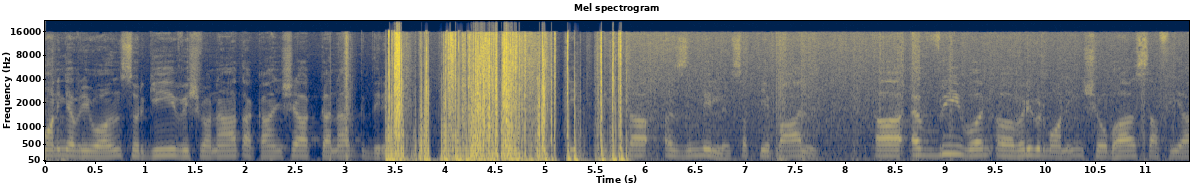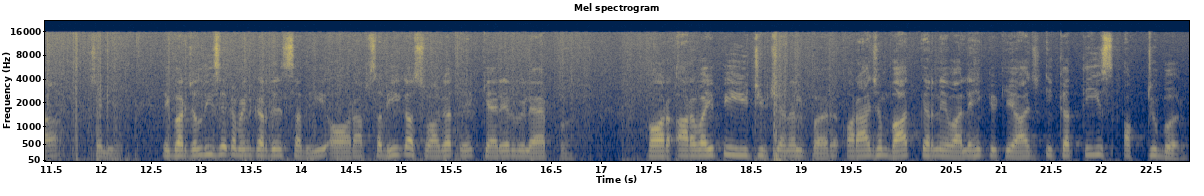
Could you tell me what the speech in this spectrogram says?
everyone. Surgi, Vishwanath, Akansha, Kanak, Dinesh, Ekta, Azmil, Satyapal. Uh, everyone, uh, very good morning. शोभा साफिया चलिए एक बार जल्दी से कमेंट कर दें सभी और आप सभी का स्वागत है कैरियर विल ऐप और R Y P YouTube channel पर और आज हम बात करने वाले हैं क्योंकि आज 31 अक्टूबर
